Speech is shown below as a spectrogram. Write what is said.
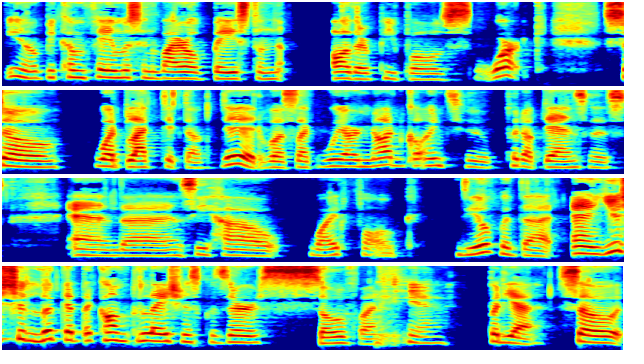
you know become famous and viral based on other people's work. So what black tiktok did was like we are not going to put up dances and uh, and see how white folk deal with that. And you should look at the compilations because they're so funny. Yeah. but yeah so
